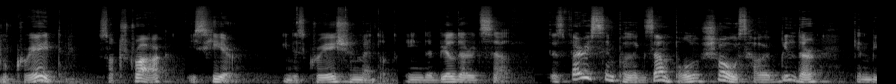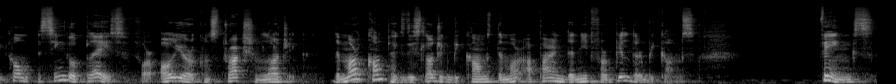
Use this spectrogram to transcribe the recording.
to create such truck is here in this creation method, in the builder itself. This very simple example shows how a builder can become a single place for all your construction logic. The more complex this logic becomes, the more apparent the need for builder becomes. Things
